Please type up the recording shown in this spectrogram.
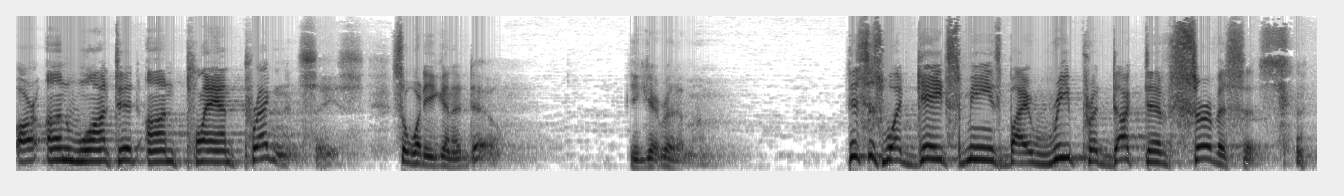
are unwanted, unplanned pregnancies. So, what are you going to do? You get rid of them. This is what Gates means by reproductive services.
